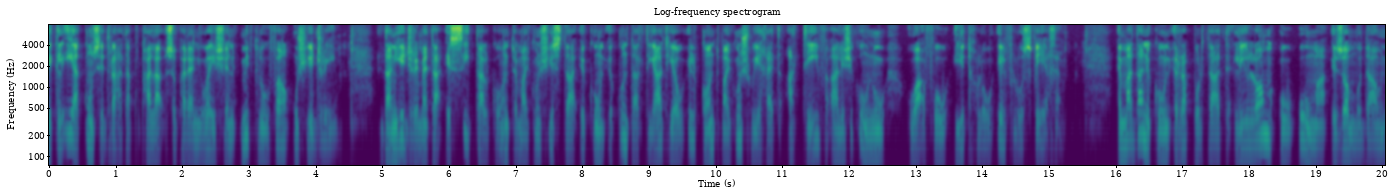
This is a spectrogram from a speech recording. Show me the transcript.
dik li hija kkunsidrata bħala superannuation mitlufa u x'jiġri. Dan jiġri meta s-sid tal-kont ma jkunx jista' jkun ikkuntattjat jew il-kont ma jkunx wieħed attiv għaliex ikunu waqfu jidħlu l-flus fih. Imma dan ikun irrappurtat lilhom u huma jżommu dawn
